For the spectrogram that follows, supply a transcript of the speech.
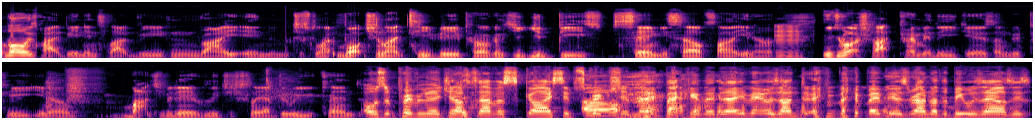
I've always quite been into like reading, writing, and just like watching like TV programs. You- You'd be saying yourself, like you know, Mm. you'd watch like Premier League years and repeat, you know, match of the day religiously every weekend. I wasn't privileged enough to have a Sky subscription Oh. back in the day. Maybe it was under, maybe it was around other people's houses.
